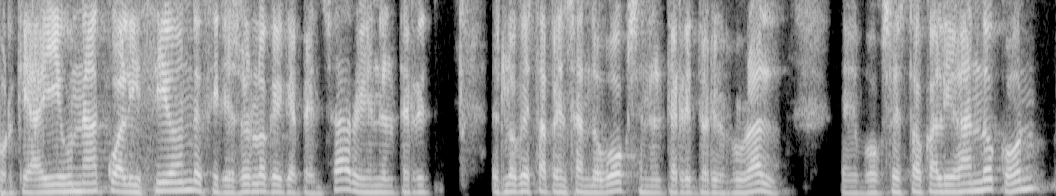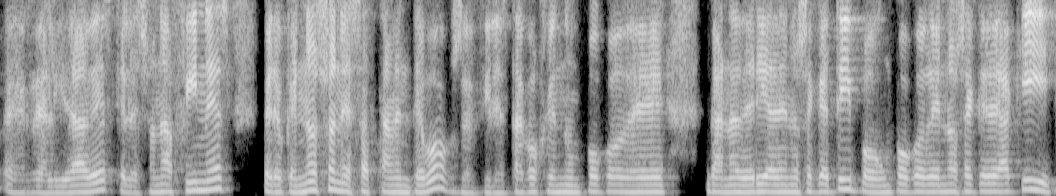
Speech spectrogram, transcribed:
porque hay una coalición, es decir, eso es lo que hay que pensar. Y en el es lo que está pensando Vox en el territorio rural. Eh, Vox está coligando con eh, realidades que le son afines, pero que no son exactamente Vox. Es decir, está cogiendo un poco de ganadería de no sé qué tipo, un poco de no sé qué de aquí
